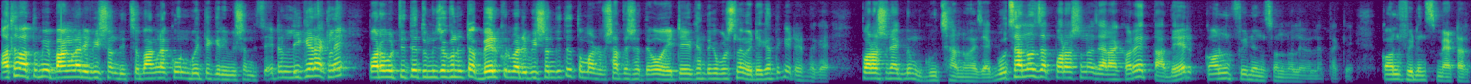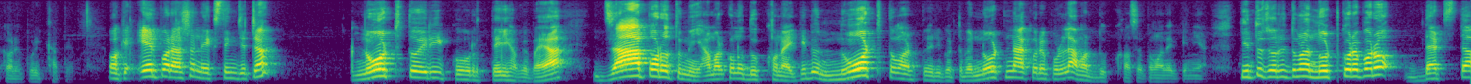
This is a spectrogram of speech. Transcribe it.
অথবা তুমি বাংলা রিভিশন দিচ্ছ, বাংলা কোন বই থেকে রিভিশন দিচ্ছ? এটা লিখে রাখলে পরবর্তীতে তুমি যখন এটা বের করবা রিভিশন দিতে, তোমার সাথে সাথে, ও, এটা এখান থেকে পড়ছিলাম, এটা এখান থেকে, এটা থেকে। পড়াশোনা একদম গুছানো হয়ে যায়। গুছানো যা, পড়াশোনা যারা করে, তাদের কনফিডেন্স অন্য লেভেলে থাকে। কনফিডেন্স ম্যাটার করে পরীক্ষাতে। ওকে এরপর আসো নেক্সট থিং যেটা নোট তৈরি করতেই হবে ভাইয়া। যা পড়ো তুমি, আমার কোনো দুঃখ নাই, কিন্তু নোট তোমার তৈরি করতে হবে। নোট না করে পড়লে আমার দুঃখ আছে তোমাদেরকে নিয়ে। কিন্তু যদি তোমরা নোট করে পড়ো that's the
